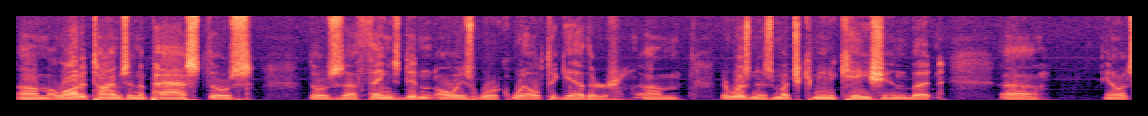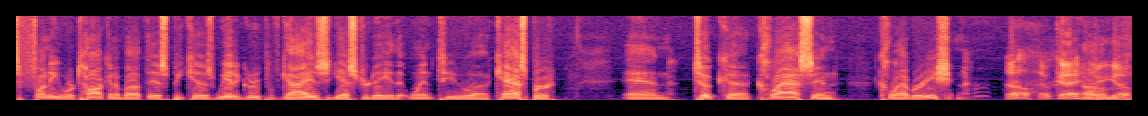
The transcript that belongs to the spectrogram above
Um, a lot of times in the past, those those uh, things didn't always work well together. Um, there wasn't as much communication, but uh, you know, it's funny we're talking about this because we had a group of guys yesterday that went to uh, Casper and took a class in collaboration. Oh, okay. There Um, you go.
